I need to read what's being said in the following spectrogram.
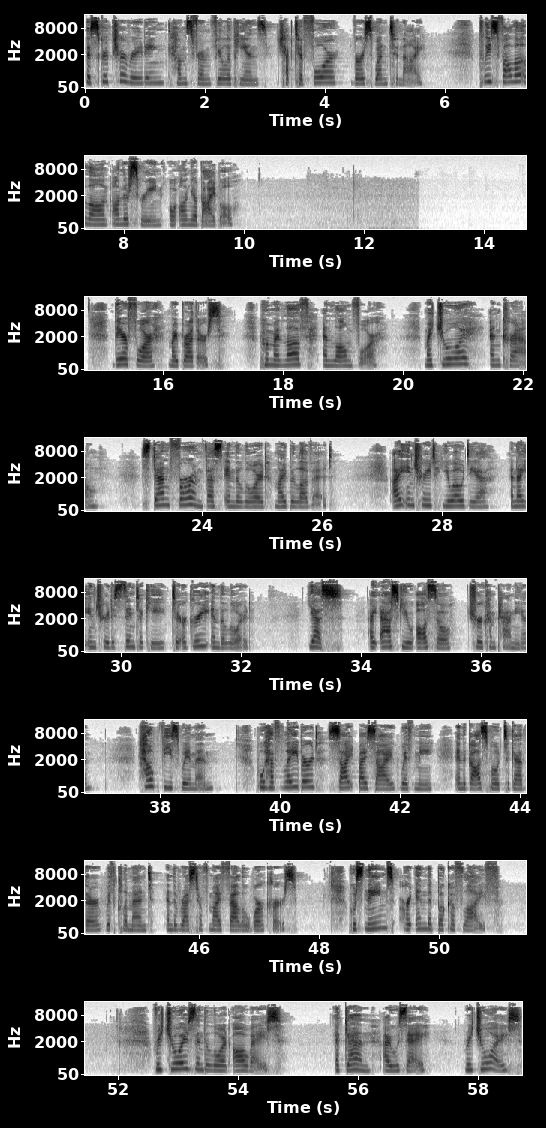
The scripture reading comes from Philippians chapter 4, verse 1 to 9. Please follow along on the screen or on your Bible. Therefore, my brothers, whom I love and long for, my joy and crown, stand firm thus in the Lord, my beloved. I entreat Euodia and I entreat Syntyche to agree in the Lord. Yes, I ask you also, true companion, help these women who have labored side by side with me in the gospel together with Clement and the rest of my fellow workers, whose names are in the book of life. Rejoice in the Lord always. Again, I will say, rejoice.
